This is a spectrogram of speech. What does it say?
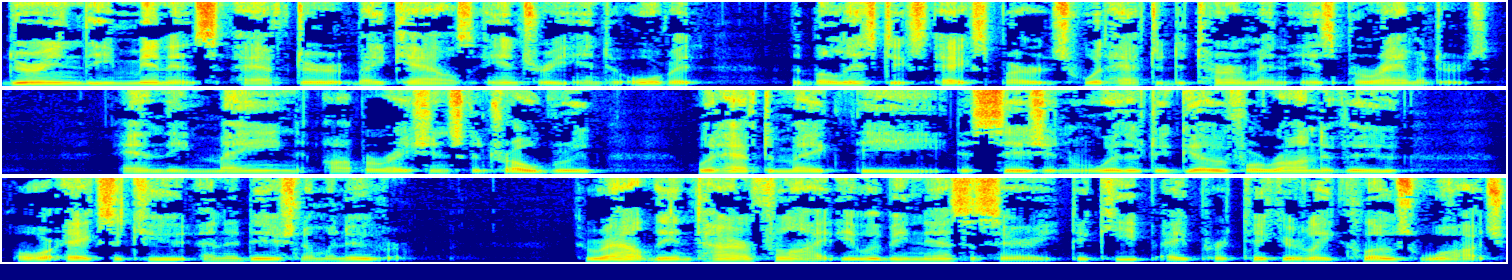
During the minutes after Baikal's entry into orbit, the ballistics experts would have to determine its parameters, and the main operations control group would have to make the decision whether to go for rendezvous or execute an additional maneuver. Throughout the entire flight, it would be necessary to keep a particularly close watch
